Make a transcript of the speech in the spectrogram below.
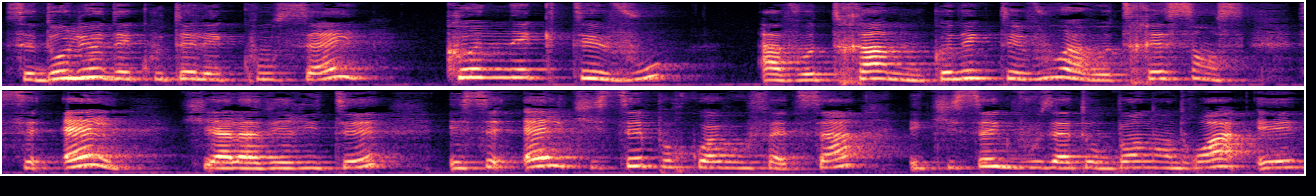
c'est d'au lieu d'écouter les conseils, connectez-vous à votre âme, connectez-vous à votre essence. C'est elle qui a la vérité et c'est elle qui sait pourquoi vous faites ça et qui sait que vous êtes au bon endroit et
